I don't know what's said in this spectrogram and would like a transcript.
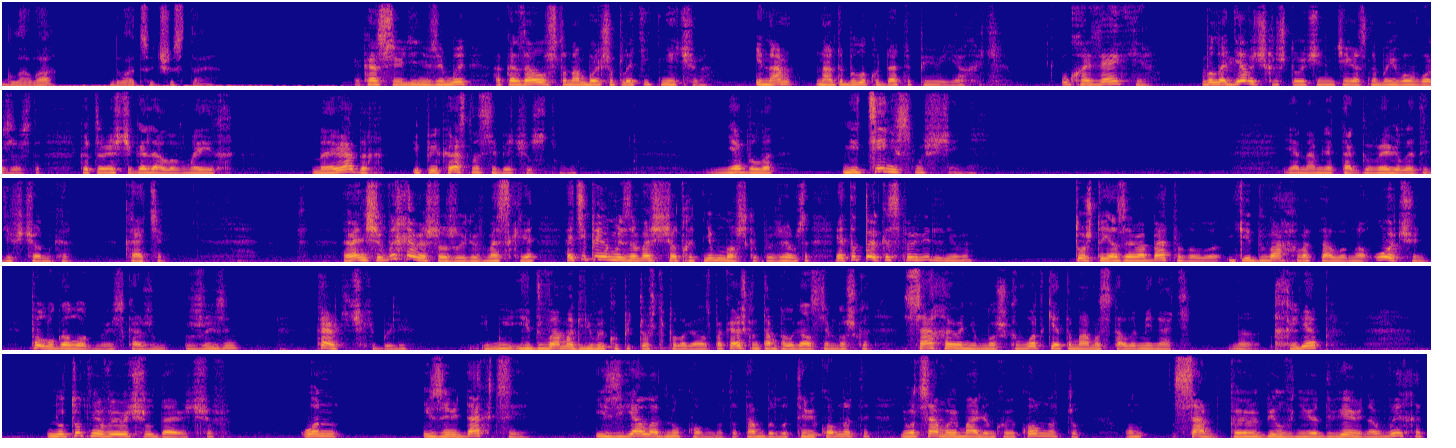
Глава 26 Как раз в середине зимы оказалось, что нам больше платить нечего. И нам надо было куда-то переехать. У хозяйки была девочка, что очень интересно, моего возраста, которая щеголяла в моих нарядах и прекрасно себя чувствовала. Не было ни тени смущения. И она мне так говорила, эта девчонка – Катя. Раньше вы хорошо жили в Москве, а теперь мы за ваш счет хоть немножко поживемся. Это только справедливо. То, что я зарабатывала, едва хватало на очень полуголодную, скажем, жизнь. Карточки были. И мы едва могли выкупить то, что полагалось по карточкам. Там полагалось немножко сахара, немножко водки. Это мама стала менять на хлеб. Но тут мне выручил Давичев – он из редакции изъял одну комнату. Там было три комнаты. И вот самую маленькую комнату он сам прорубил в нее дверь на выход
